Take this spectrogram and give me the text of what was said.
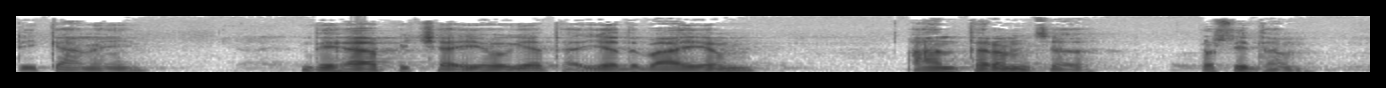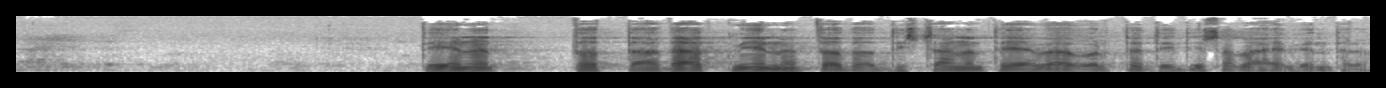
टीका में देहापेक्षा ये हो गया था, यद बाह्यम आंतरम च प्रसिद्धम। तेन तत्तादात्म्यन तद अधिष्ठानतया वर्तते सभाभ्यंतर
